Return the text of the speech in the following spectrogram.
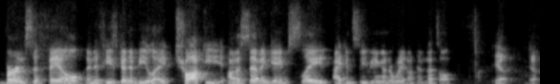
Burnes to fail. And if he's going to be like chalky on a seven game slate, I can see being underweight on him. That's all. Yep. Yep.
